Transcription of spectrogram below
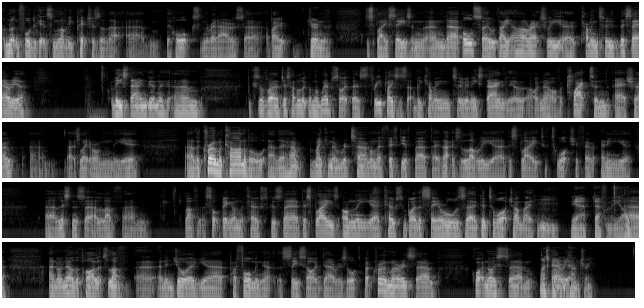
I'm looking forward to getting some lovely pictures of that, um, the Hawks and the Red Arrows uh, about during the display season, and also they are actually coming to this area East Anglia. Um, because I've uh, just had a look on the website. There's three places that will be coming to in East Anglia I know of. A Clacton Air Show, um, that's later on in the year. Uh, the Cromer Carnival, uh, they're have, making a return on their 50th birthday. That is a lovely uh, display to, to, watch if any uh, uh, listeners love um, love sort of being on the coast because their displays on the coast and by the sea are always good to watch, aren't they? Mm, yeah, definitely and I know the pilots love uh, and enjoy uh, performing at the seaside uh, resorts. But Cromer is um, quite a nice, um, nice part area. of the country.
